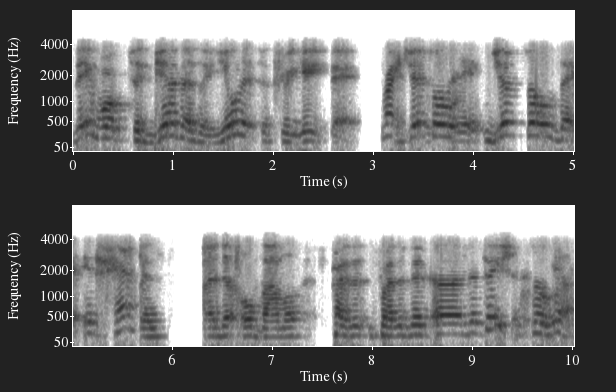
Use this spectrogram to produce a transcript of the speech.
They worked together as a unit to create that. Right. Just so, just so that it happens under Obama president president uh, dictation. So yeah,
